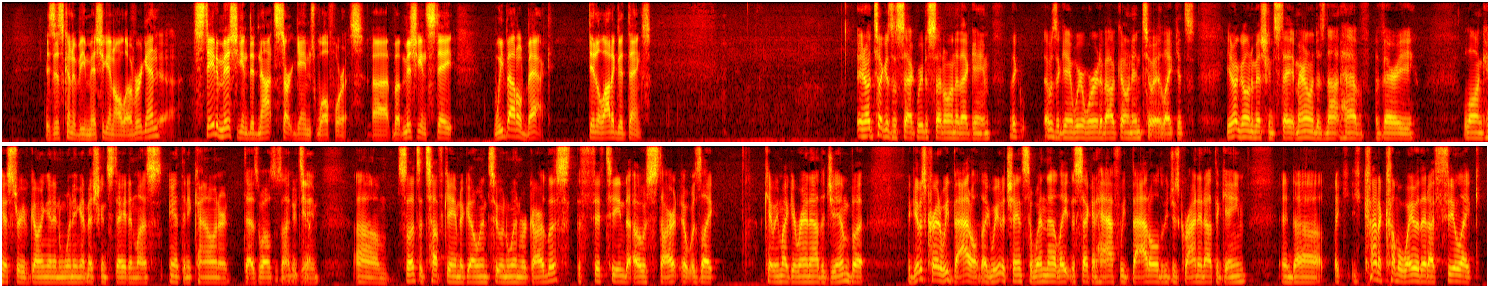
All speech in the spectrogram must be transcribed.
Is this going to be Michigan all over again?" Yeah. State of Michigan did not start games well for us, uh, but Michigan State, we battled back, did a lot of good things. You know, it took us a sec. We had to settle into that game. I think that was a game we were worried about going into it. Like it's, you don't go into Michigan State. Maryland does not have a very long history of going in and winning at Michigan State unless Anthony Cowan or Dez Wells is on your Yeah. team. Um, so that's a tough game to go into and win regardless. The 15 to 0 start, it was like, okay, we might get ran out of the gym, but like, give us credit. We battled. Like we had a chance to win that late in the second half. We battled. We just grinded out the game, and uh, like you kind of come away with it. I feel like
